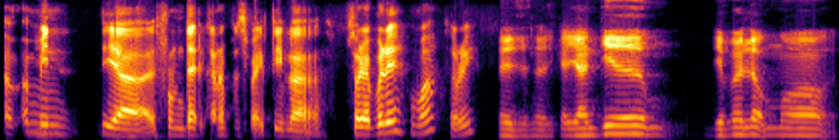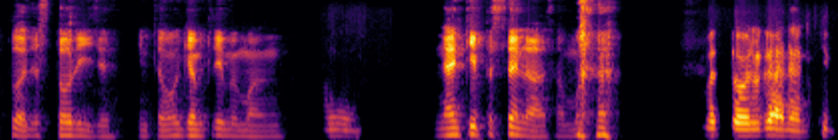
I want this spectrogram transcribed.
I, Yeah. mean yeah from that kind of perspective lah sorry apa dia Umar sorry Saya just nak cakap yang dia develop more towards the story je. In terms of gameplay memang hmm. 90% lah sama. Betul kan kan. Kita,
